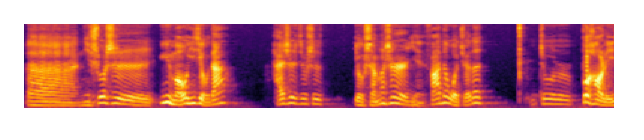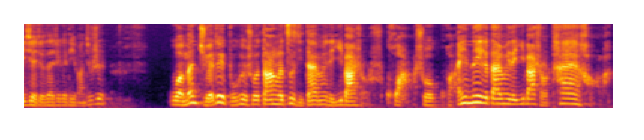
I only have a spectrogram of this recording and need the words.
呃，你说是预谋已久的，还是就是有什么事儿引发的？我觉得就是不好理解，就在这个地方，就是我们绝对不会说当了自己单位的一把手夸说夸，哎，那个单位的一把手太好了，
